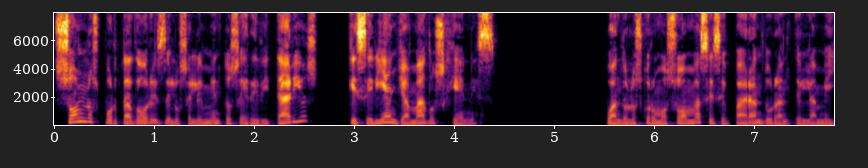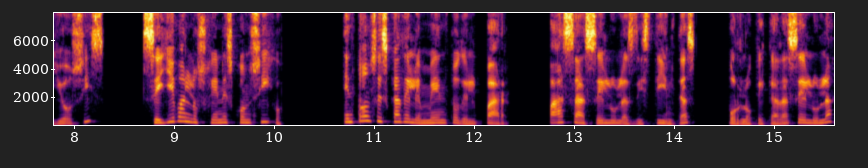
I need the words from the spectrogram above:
son los portadores de los elementos hereditarios que serían llamados genes. Cuando los cromosomas se separan durante la meiosis, se llevan los genes consigo. Entonces cada elemento del par pasa a células distintas, por lo que cada célula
